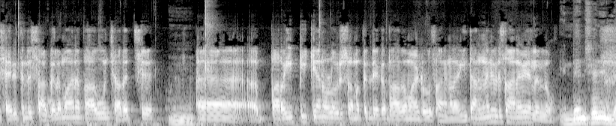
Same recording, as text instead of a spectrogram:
ശരീരത്തിന്റെ സകലമാന ഭാഗവും ചതച്ച് ഉം. പറയിപ്പിക്കാനുള്ള ഒരു ശ്രമത്തിന്റെ ഒക്കെ ഭാഗമായിട്ടുള്ള സാധനങ്ങളാണ് ഇത് അങ്ങനെ ഒരു സാധനമേ അല്ലല്ലോ. ഇന്റൻഷൻ ഇല്ല.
